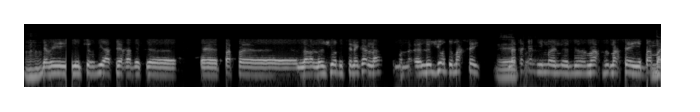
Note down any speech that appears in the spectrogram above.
Mhm. J'avais une interview à faire avec euh, euh, Pape, euh, le, le joueur du Sénégal, là, euh, le joueur de Marseille, Euh, l'attaquant du- de Mar- Marseille, Bamba.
